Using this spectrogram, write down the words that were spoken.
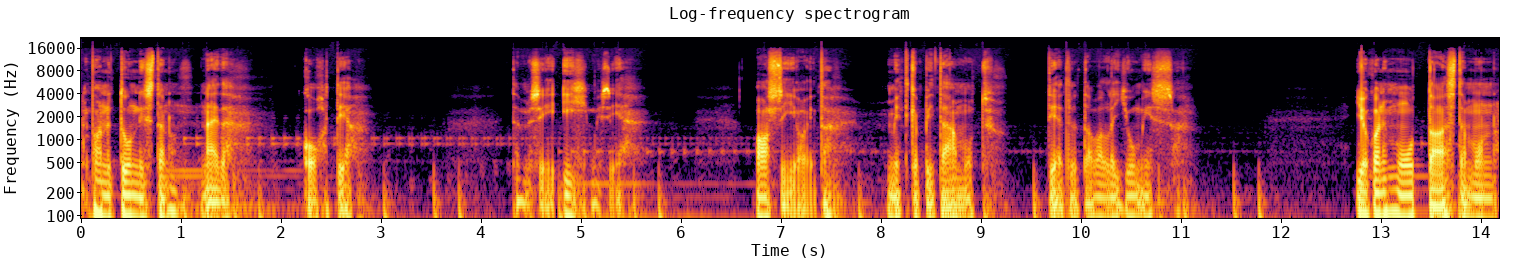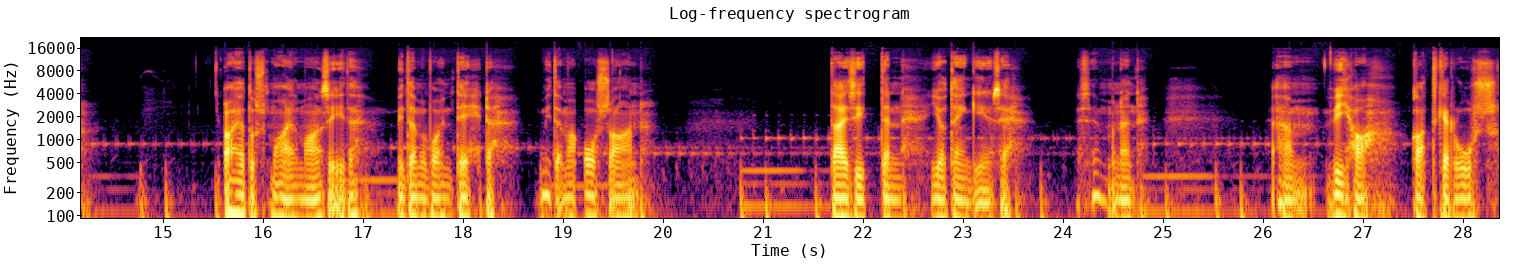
Mä oon nyt tunnistanut näitä kohtia, tämmöisiä ihmisiä, asioita, mitkä pitää mut tietyllä tavalla jumissa. Joko ne muuttaa sitä mun ajatusmaailmaa siitä, mitä mä voin tehdä, mitä mä osaan – tai sitten jotenkin se semmoinen äm, viha, katkeruus,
